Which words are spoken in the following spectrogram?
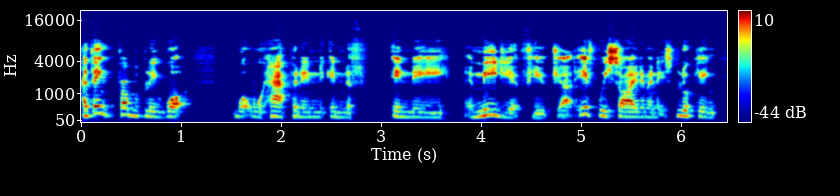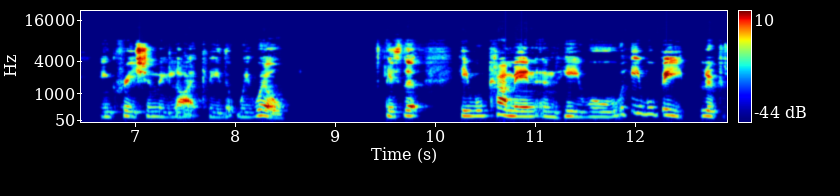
I think probably what what will happen in, in the in the immediate future, if we sign him, and it's looking increasingly likely that we will, is that he will come in and he will he will be Lucas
